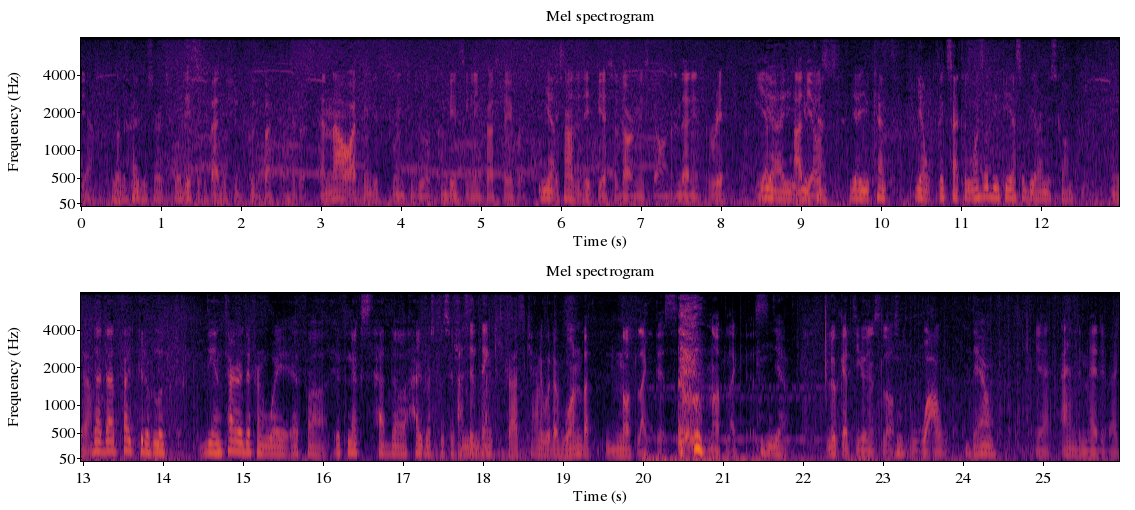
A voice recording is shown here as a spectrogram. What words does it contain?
yeah. Yeah, the hydras are exposed. This is bad, he should pull back the Hydras. And now I think this is going to go convincingly in favor. Yeah. Because now the DPS of the army is gone, and then it's rip, Yeah, yep, you, you can't. Yeah, you can't. Yeah, exactly. Once the DPS of the army is gone, Yeah. that that fight could have looked the entire different way if uh, if next had the Hydra's position. I still think Kras kind of would have won, but not like this. not like this. Yeah, Look at the units lost. Wow. down. Yeah, and the Medivac.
